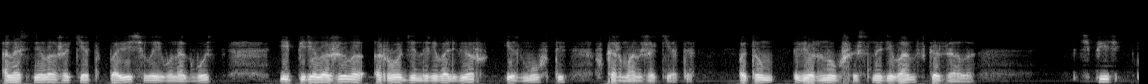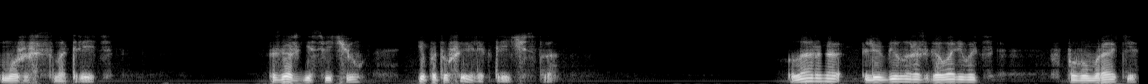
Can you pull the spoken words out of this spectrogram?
Она сняла жакет, повесила его на гвоздь и переложила родин револьвер из муфты в карман жакета. Потом, вернувшись на диван, сказала, «Теперь можешь смотреть. Зажги свечу и потуши электричество». Лара любила разговаривать в полумраке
